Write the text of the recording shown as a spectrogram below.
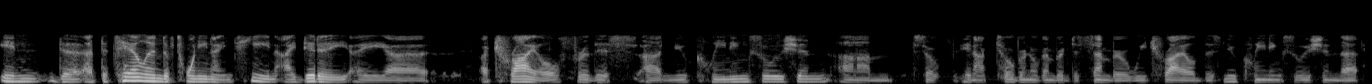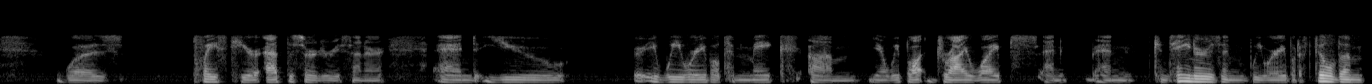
in the at the tail end of 2019, I did a a, uh, a trial for this uh, new cleaning solution. Um, so in October, November, December, we trialed this new cleaning solution that was placed here at the surgery center, and you we were able to make um, you know we bought dry wipes and and containers and we were able to fill them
